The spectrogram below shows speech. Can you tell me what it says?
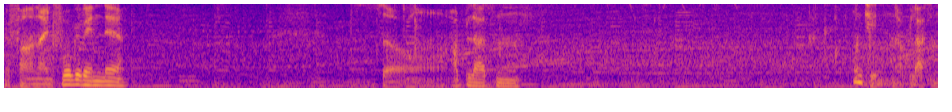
Wir fahren ein Vorgewende. So, ablassen. Und hinten ablassen.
